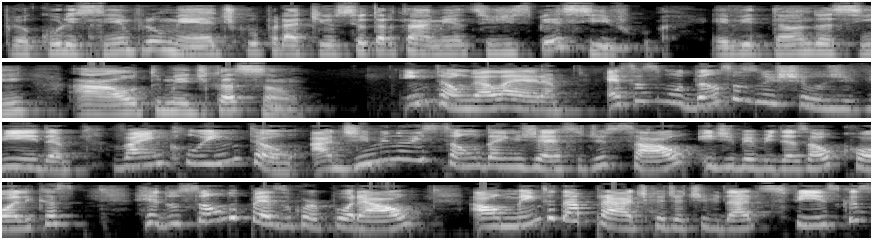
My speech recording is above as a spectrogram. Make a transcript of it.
procure sempre um médico para que o seu tratamento seja específico, evitando assim a automedicação. Então, galera, essas mudanças no estilo de vida vai incluir então a diminuição da ingesta de sal e de bebidas alcoólicas, redução do peso corporal, aumento da prática de atividades físicas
